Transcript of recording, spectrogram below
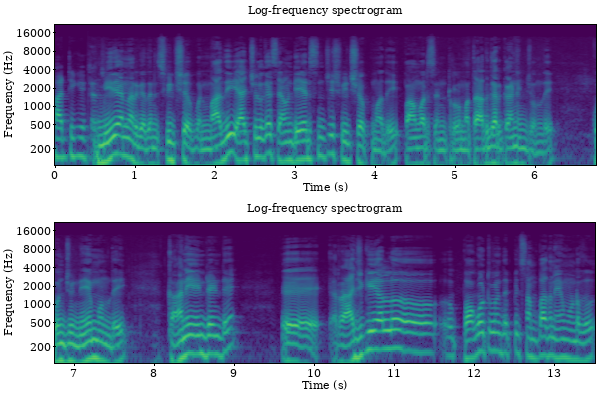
పార్టీకి మీరే అన్నారు కదండి స్వీట్ షాప్ అని. మాది యాక్చువల్గా సెవెంటీ ఇయర్స్ నుంచి స్వీట్ షాప్ మాది. పామర్ సెంటర్లో మా తాతగారి కాడి నుంచి ఉంది. కొంచెం నేమ్ ఉంది. కానీ ఏంటంటే రాజకీయాల్లో పోగొట్టుకుని తప్పించి సంపాదన ఏమి ఉండదు.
